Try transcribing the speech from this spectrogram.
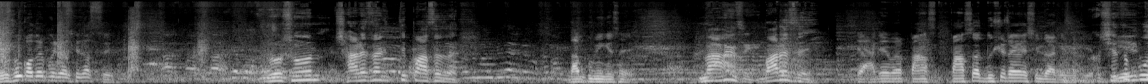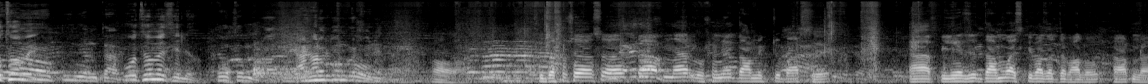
রসুন কত করে আছে যাচ্ছে? রসুন সাড়ে চার থেকে পাঁচ হাজার। দাম কমে গেছে? না বাড়েছে। পাঁচ পাঁচ হাজার দুশো টাকা ছিল আগে ভিডিও সে তো প্রথমে। প্রথমে ছিল। এখন ও। দর্শক সহসা আপনার রসুনের দাম একটু বাড়ছে। হ্যাঁ পেঁয়াজের দামও আজকে বাজারটা ভালো খারাপ না।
